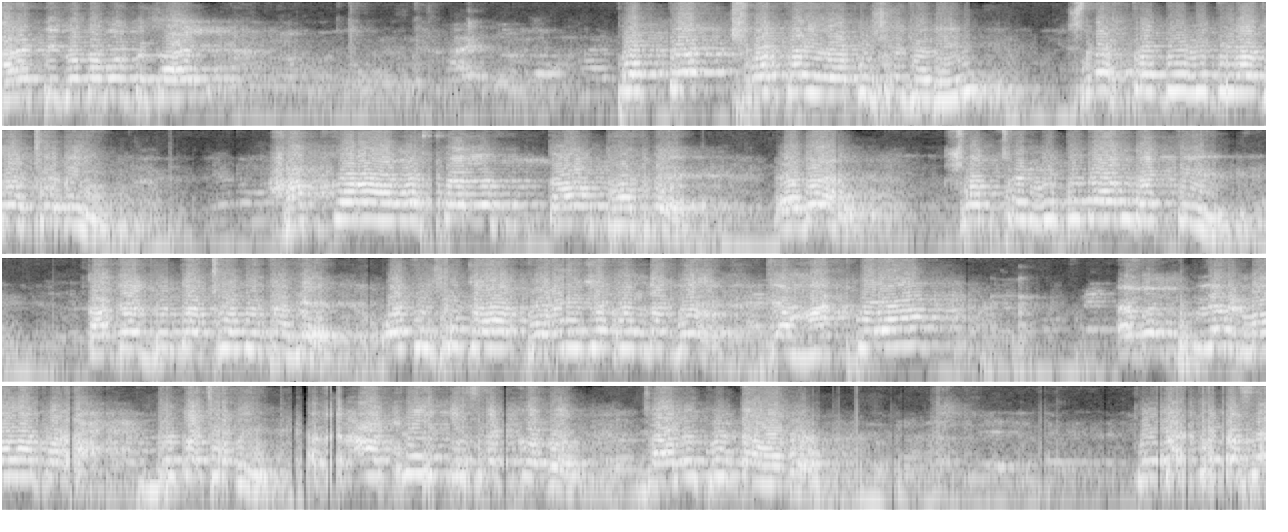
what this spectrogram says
আরেকটি কথা বলতে চাই প্রত্যেক সরকারি অফিসে যদি শ্রেষ্ঠ দুর্নীতিবাজের ছবি হাত করা অবস্থায় তাও থাকে এবং সবচেয়ে নীতিবান ব্যক্তি তাদের দুটো ছবি থাকে। অফিসে যাওয়ার পরেই যখন দেখবে যে হাত করা এবং ফুলের মালা করা দুটো ছবি এবং আপনি ডিসাইড করবেন? যে আমি কোনটা হব? ঠিক আছে?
